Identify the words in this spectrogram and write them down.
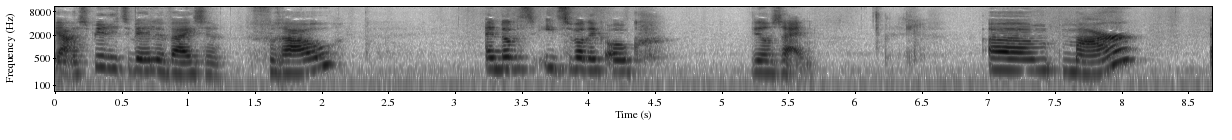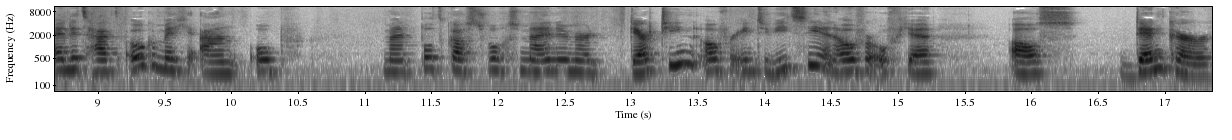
ja, een spirituele wijze vrouw. En dat is iets wat ik ook wil zijn. Ehm, maar, en dit haakt ook een beetje aan op mijn podcast, volgens mij nummer 13, over intuïtie. En over of je als denker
